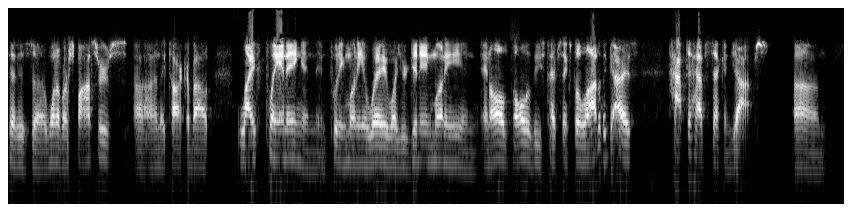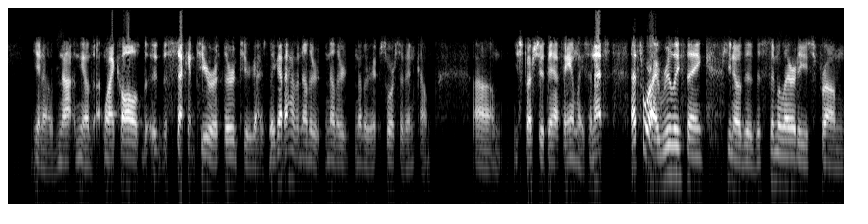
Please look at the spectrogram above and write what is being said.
that is uh, one of our sponsors, uh, and they talk about life planning and, and putting money away while you're getting money and and all all of these types of things. But a lot of the guys have to have second jobs. Um, you know, not you know when I call the, the second tier or third tier guys, they got to have another another another source of income, um, especially if they have families. And that's that's where I really think you know the the similarities from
